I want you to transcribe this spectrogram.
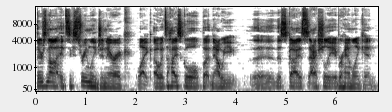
there's not it's extremely generic like oh it's a high school but now we uh, this guy's actually abraham lincoln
